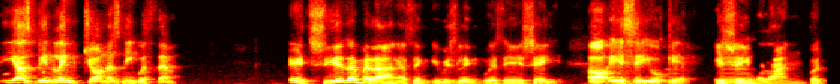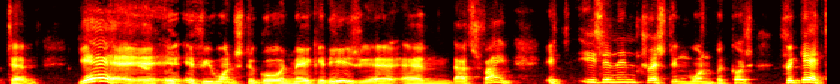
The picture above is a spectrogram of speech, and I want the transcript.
he has been linked, John, hasn't he, with them? it's the other Milan. I think he was linked with AC. Oh, AC, okay. AC mm. Milan, but um, yeah, if he wants to go and make it easier, and um, that's fine. It is an interesting one because forget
